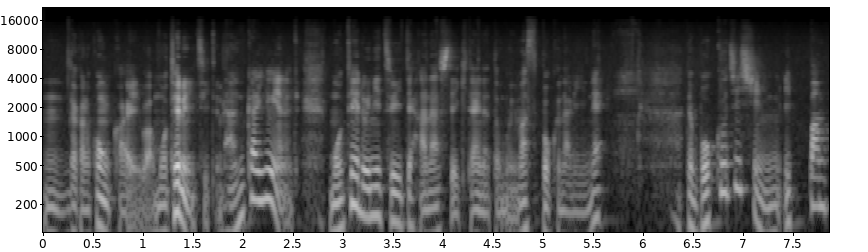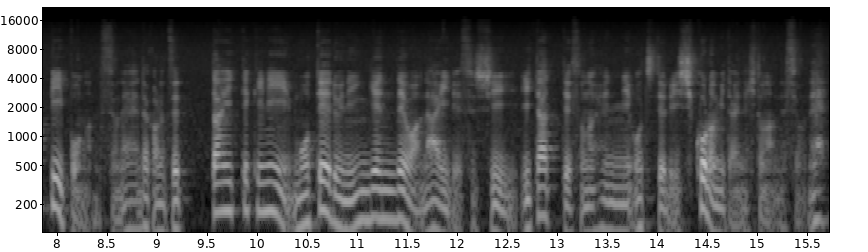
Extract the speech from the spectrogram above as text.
うん、だから今回はモテるについて何回言うんやないって。モテるについて話していきたいなと思います。僕なりにね。で僕自身一般ピーポーなんですよね。だから絶対的にモテる人間ではないですし至ってその辺に落ちてる石ころみたいな人なんですよね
